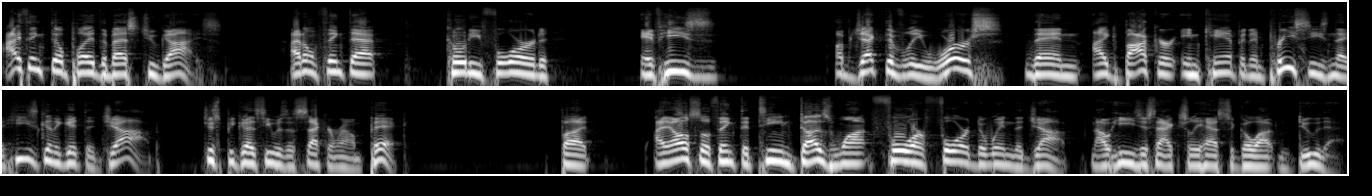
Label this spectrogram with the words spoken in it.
I think they'll play the best two guys. I don't think that Cody Ford, if he's objectively worse than Ike Boettger in camp and in preseason, that he's going to get the job just because he was a second round pick. But I also think the team does want four Ford to win the job. Now he just actually has to go out and do that.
